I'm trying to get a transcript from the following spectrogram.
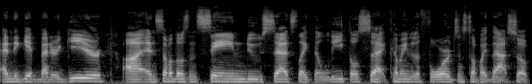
and to get better gear uh, and some of those insane new sets like the Lethal set coming to the Forge and stuff like that. So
